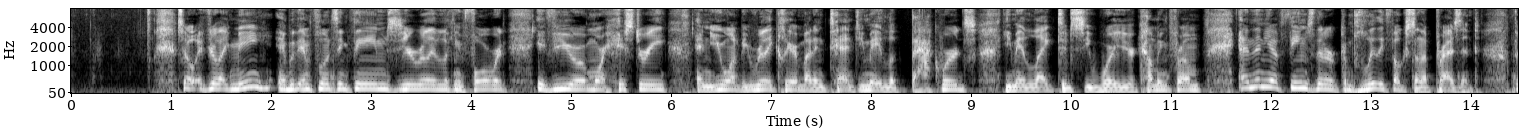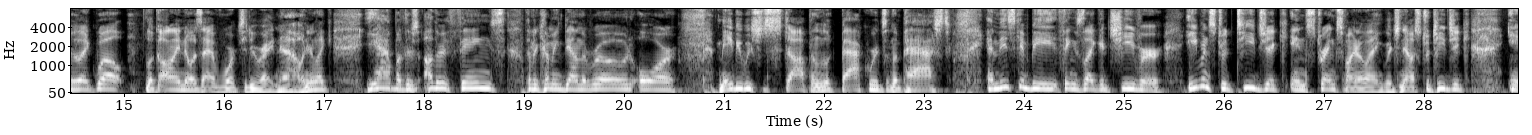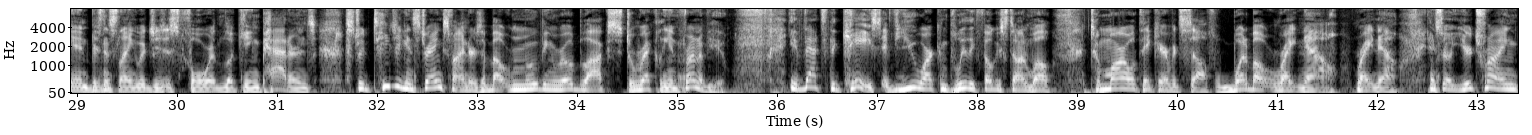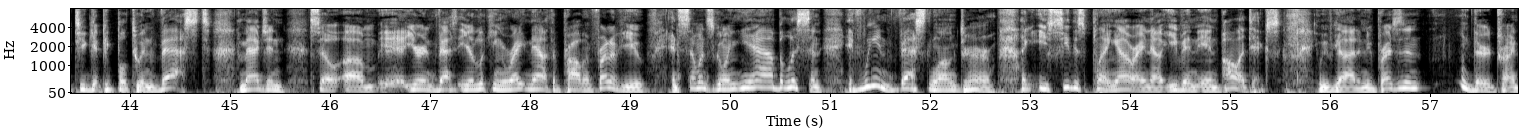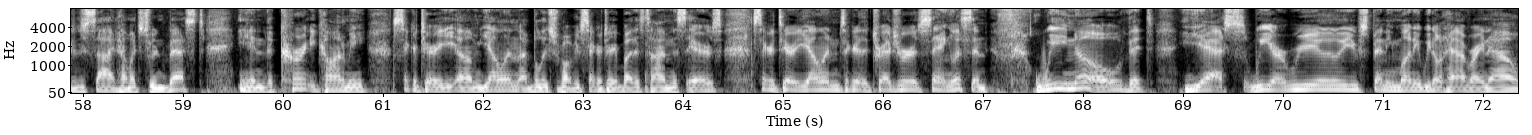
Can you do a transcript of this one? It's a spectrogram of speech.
So if you're like me and with influencing themes, you're really looking forward. If you're more history and you want to be really clear about intent, you may look backwards. You may like to see where you're coming from. And then you have themes that are completely focused on the present. They're like, well, look, all I know is I have work to do right now. And you're like, yeah, but there's other things that are coming down the road, or maybe we should stop and look backwards in the past. And these can be things like achiever, even strategic in Strengths Finder language. Now, strategic in business language is forward looking patterns, strategic and strengths finders about removing roadblocks directly in front of you. If that's the case, if you are completely focused on, well, tomorrow will take care of itself. What about right now? Right now. And so you're trying to get people to invest. Imagine, so um, you're invest, you're looking right now at the problem in front of you, and someone's going, yeah, but listen, if we invest long term, like you see this playing out right now, even in politics. We've got a new president They're trying to decide how much to invest in the current economy. Secretary um, Yellen, I believe she'll probably be secretary by this time this airs. Secretary Yellen, Secretary of the Treasurer, is saying, listen, we know that, yes, we are really spending money we don't have right now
